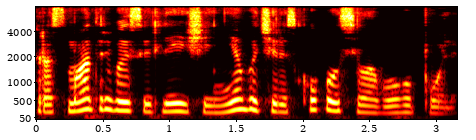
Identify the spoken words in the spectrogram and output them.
рассматривая светлеющее небо через купол силового поля.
